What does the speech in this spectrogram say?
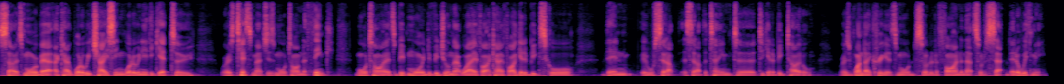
So it's more about okay, what are we chasing? What do we need to get to? Whereas Test match is more time to think, more time. It's a bit more individual in that way. If I, okay, if I get a big score, then it will set up set up the team to to get a big total. Whereas one day cricket, it's more sort of defined, and that sort of sat better with me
